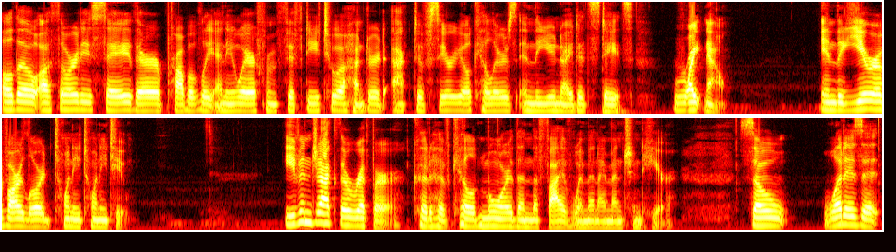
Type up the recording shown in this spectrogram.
although authorities say there are probably anywhere from 50 to 100 active serial killers in the United States right now, in the year of our Lord 2022. Even Jack the Ripper could have killed more than the five women I mentioned here. So, what is it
